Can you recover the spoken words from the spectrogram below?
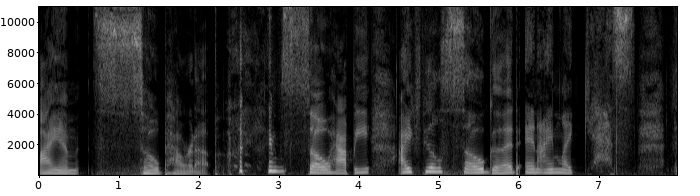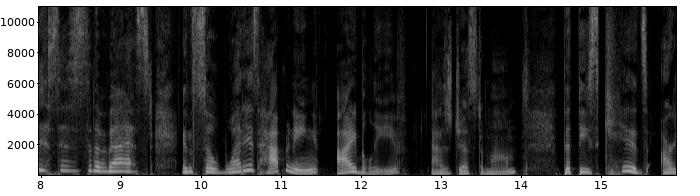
I am so powered up. I'm so happy. I feel so good. And I'm like, yes, this is the best. And so, what is happening, I believe, as just a mom, that these kids are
